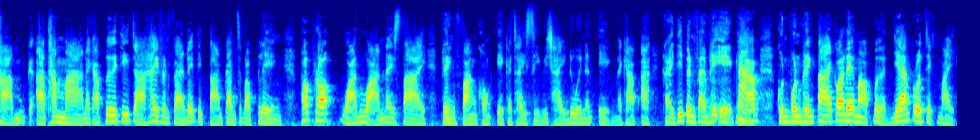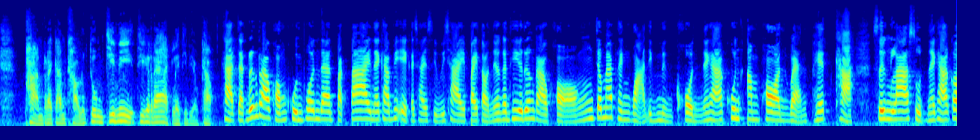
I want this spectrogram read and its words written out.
ถามอ่าทำมานะครับเพื่อที่จะให้แฟนๆได้ติดตามกันสำหรับเพลง เพราะเพราะหวานหวานๆในสไตล์ เพลงฟังของเอกชัยศรีวิชัยด้วยนั่นเองนะครับอะใครที่เป็นแฟนพระเอกนะครับคุณพลเพลงใต้ก็ได้มาเปิดแย้มโปรเจกต์ใหม่ ผ่านรายการข่าวลูกทุ่งที่นี่ที่แรกเลยทีเดียวครับค่ะ จากเรื่องราวของขุนพลแดนปักใต้นะคะพี่เอกชัยศรีวิชัยไปต่อเนื่องกันที่เรื่องราวของเจ้าแม่เพลงหวานอีกหนึ่งคนนะคะคุณอัมพรแหวนเพชรค่ะ ซึ่งล่าสุดนะคะก็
